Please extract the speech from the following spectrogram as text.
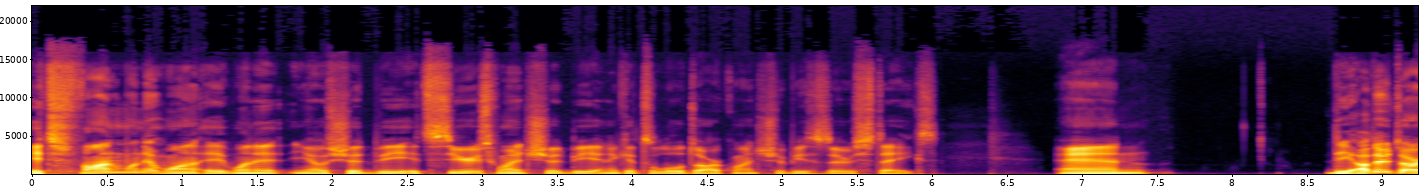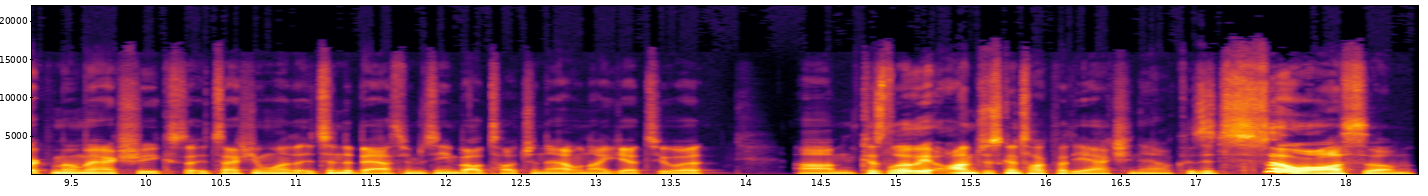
It's fun when it want it when it you know should be. It's serious when it should be, and it gets a little dark when it should be. because there's stakes. And the other dark moment actually, cause it's actually one of the, it's in the bathroom scene, but I'll touch on that when I get to it. Um, because literally, I'm just gonna talk about the action now, because it's so awesome.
